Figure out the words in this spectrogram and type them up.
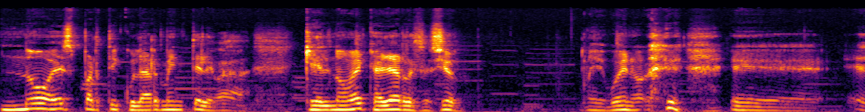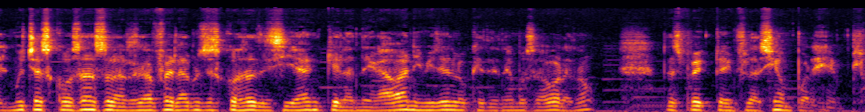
no es particularmente elevada, que él no ve que haya recesión. Eh, bueno, eh, muchas cosas, la Reserva Federal, muchas cosas decían que la negaban y miren lo que tenemos ahora, ¿no? Respecto a inflación, por ejemplo.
